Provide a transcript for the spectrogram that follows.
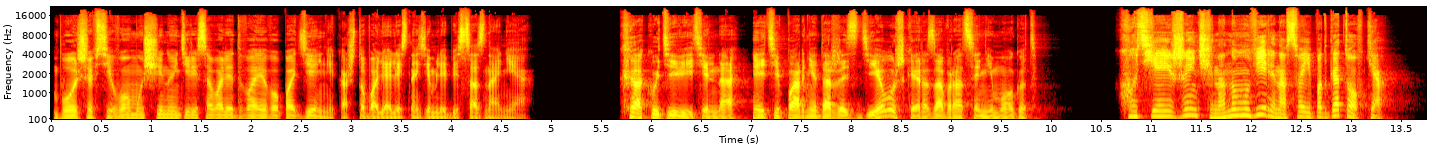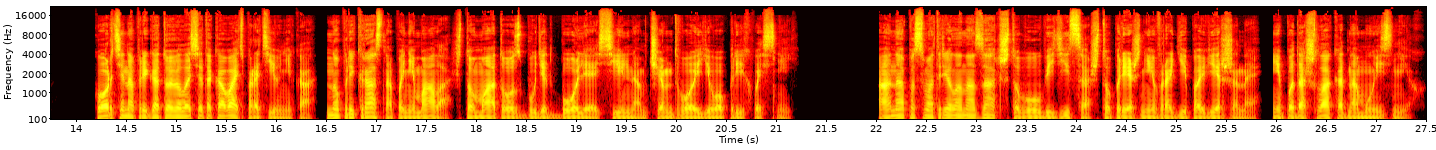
Больше всего мужчину интересовали два его подельника, что валялись на земле без сознания. Как удивительно, эти парни даже с девушкой разобраться не могут. Хоть я и женщина, но уверена в своей подготовке. Кортина приготовилась атаковать противника, но прекрасно понимала, что Матус будет более сильным, чем двое его прихвостней. Она посмотрела назад, чтобы убедиться, что прежние враги повержены, и подошла к одному из них.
